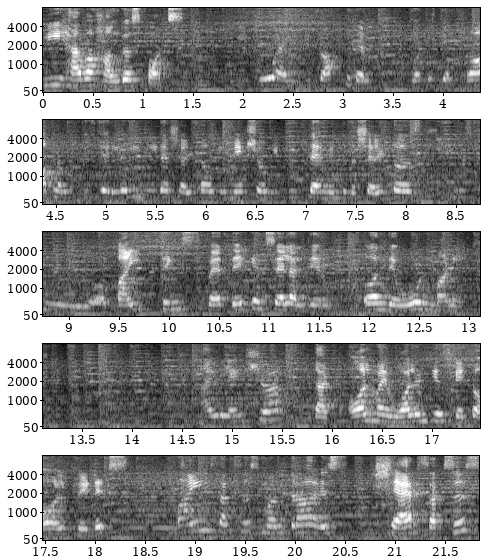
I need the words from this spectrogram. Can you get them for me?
we have a hunger spots. We go and we talk to them what is their problem. If they really need a shelter, we make sure we put them into the shelters. To buy things where they can sell and they earn their own money. I will ensure that all my volunteers get all credits. My success mantra is share success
